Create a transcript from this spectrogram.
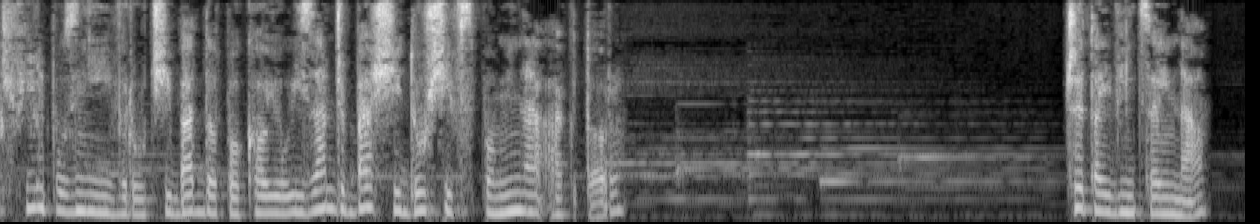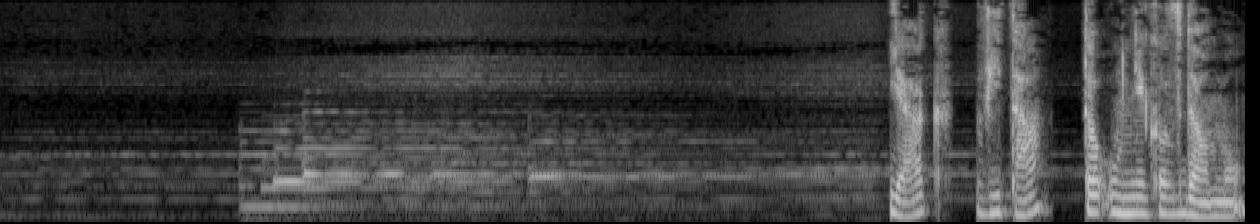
Chwil później wróci Ba do pokoju i zacz Basi dusi wspomina aktor. Czytaj więcej na. Jak, wita, to u niego w domu.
